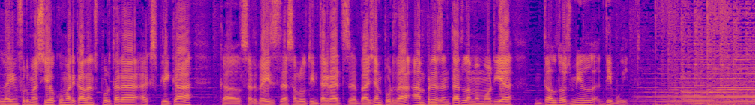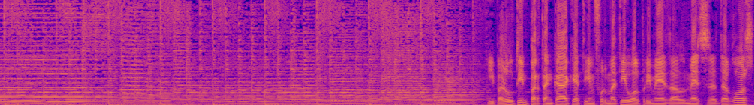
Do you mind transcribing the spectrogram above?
La informació comarcal ens portarà a explicar que els serveis de salut integrats Baix Empordà han presentat la memòria del 2018. I per últim, per tancar aquest informatiu el primer del mes d'agost,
